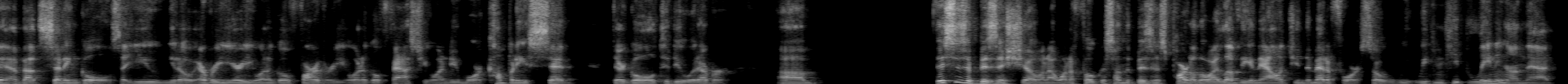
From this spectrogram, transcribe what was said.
that, about setting goals that you you know every year you want to go farther you want to go faster you want to do more companies set their goal to do whatever um, this is a business show, and I want to focus on the business part, although I love the analogy and the metaphor. So we, we can keep leaning on that.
